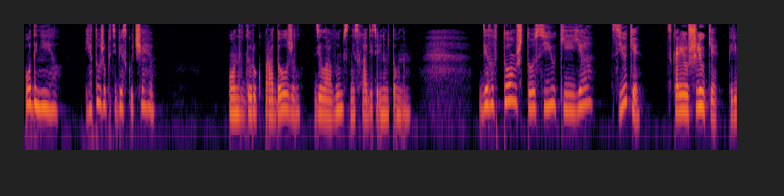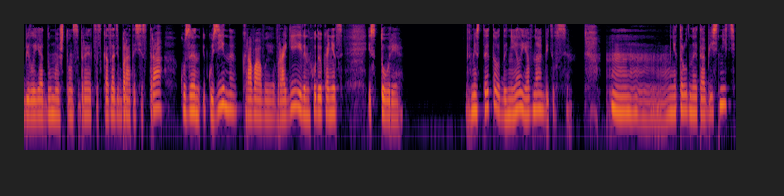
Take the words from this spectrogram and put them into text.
«О, Даниэл, я тоже по тебе скучаю», он вдруг продолжил деловым снисходительным тоном. Дело в том, что с Юки и я... С Юки? Скорее уж шлюки, перебила я, думая, что он собирается сказать брат и сестра, кузен и кузина, кровавые враги или, на худой конец, история. Вместо этого Даниэл явно обиделся. «М-м, «Мне трудно это объяснить»,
